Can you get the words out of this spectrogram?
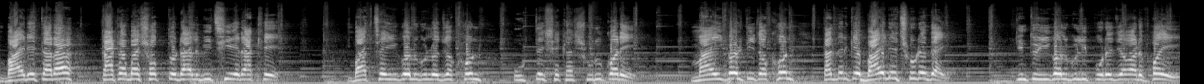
বাইরে তারা কাটা বা শক্ত ডাল বিছিয়ে রাখে। বাচ্চা ঈগলগুলো যখন উঠতে শেখা শুরু করে, মা ঈগলটি তখন তাদেরকে বাইরে ছুড়ে দেয়। কিন্তু ঈগলগুলি পড়ে যাওয়ার ভয়ে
